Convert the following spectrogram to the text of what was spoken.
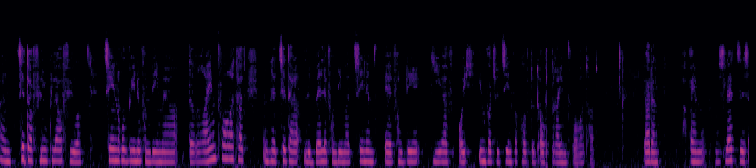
ein Zitterflügler für 10 Rubine, von dem er 3 im Vorrat hat. Und eine Zitterlibelle, von dem er 10 im, äh, von dem die er euch ebenfalls für 10 verkauft und auch 3 im Vorrat hat. Ja, dann ähm, das letzte ist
